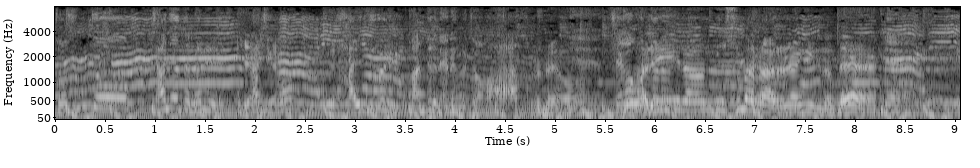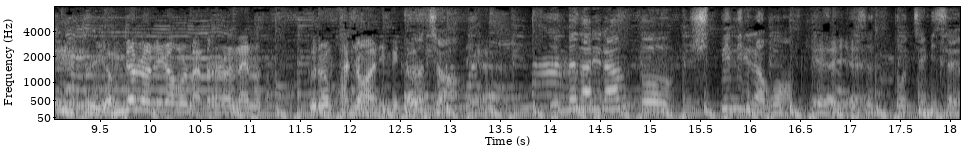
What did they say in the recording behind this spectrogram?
조선족 자녀들을 예, 가지고 한류를 만들어내는 거죠. 아, 그러네요. 예, 제가 아리랑이 수많은 아리랑이 있는데 네, 그 연변 아리랑을 만들어내는 그런 과정 아닙니까? 그렇죠. 예. 연변 아리랑 또 쉿비밀이라고 예, 예. 또 재밌어요.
